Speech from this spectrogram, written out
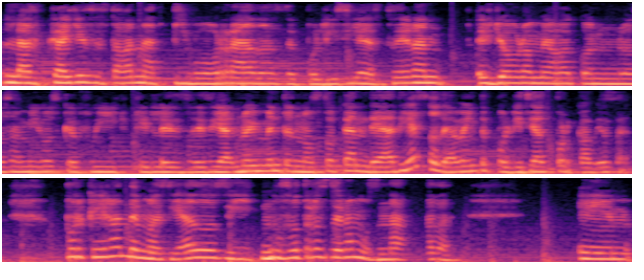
las calles estaban atiborradas de policías. Eran, yo bromeaba con los amigos que fui, que les decía, no inventen, nos tocan de a 10 o de a 20 policías por cabeza, porque eran demasiados y nosotros éramos nada. Em,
